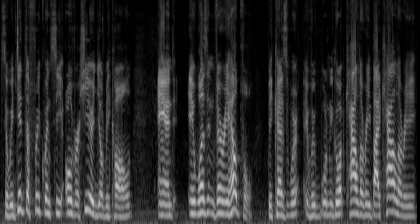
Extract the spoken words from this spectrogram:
So we did the frequency over here, you'll recall, and it wasn't very helpful because we're we, when we go up calorie by calorie,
